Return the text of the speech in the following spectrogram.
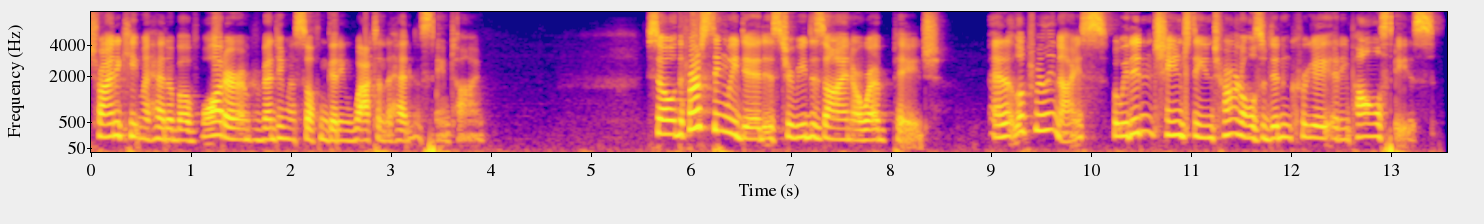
trying to keep my head above water and preventing myself from getting whacked in the head at the same time. So the first thing we did is to redesign our web page. And it looked really nice, but we didn't change the internals or didn't create any policies.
